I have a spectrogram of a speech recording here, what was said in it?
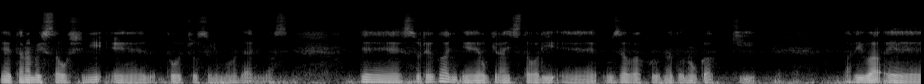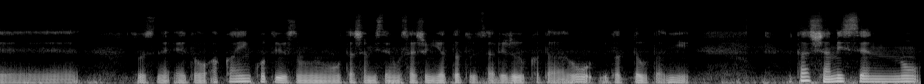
えー、田辺久夫氏に、えー、同調するものであります。で、それが、えー、沖縄に伝わり、えー、宇座楽などの楽器、あるいは、えー、そうですね、えっ、ー、と、赤インコというその歌三味線を最初にやったとされる方を歌った歌に、歌三味線の、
